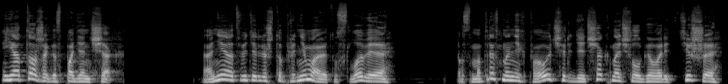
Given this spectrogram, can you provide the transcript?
«Я тоже, господин Чак», они ответили, что принимают условия. Посмотрев на них по очереди, Чак начал говорить тише.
